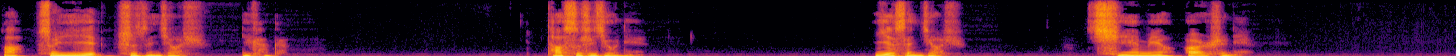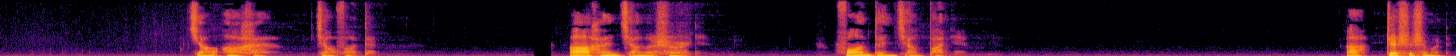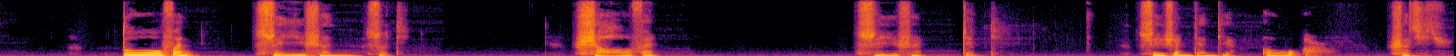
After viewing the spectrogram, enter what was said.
啊！所以世尊教学你看看，他四十九年一生教学，前面二十年讲阿含，讲方等。阿含讲了十二年，方等讲八年，啊，这是什么呢？多分随身速地，少分随身真谛，随身真谛偶尔说几句。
